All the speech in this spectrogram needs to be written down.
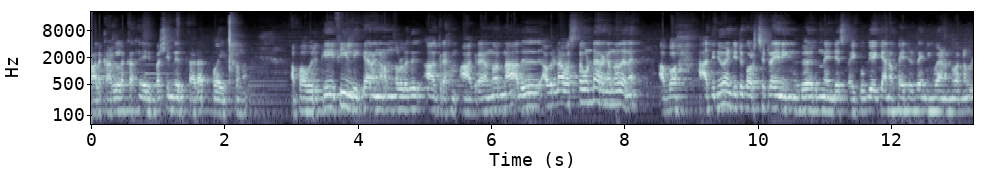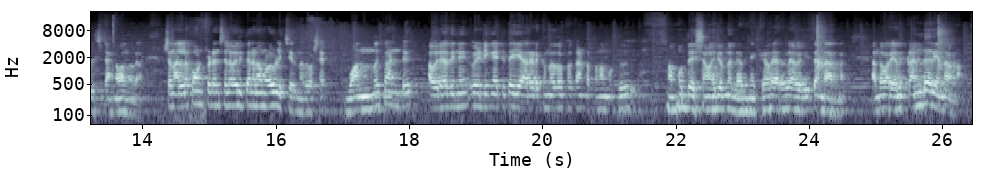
പാലക്കാടുള്ള കരിമ്പ ഷമീർക്കയുടെ വൈഫാണ് അപ്പോൾ അവർക്ക് ഈ ഫീൽഡിലേക്ക് ഇറങ്ങണം എന്നുള്ളൊരു ആഗ്രഹം. ആഗ്രഹം എന്ന് പറഞ്ഞാൽ അത് അവരുടെ അവസ്ഥ കൊണ്ട് ഇറങ്ങുന്നതാണ്. അപ്പോൾ അതിന് വേണ്ടിയിട്ട് കുറച്ച് ട്രെയിനിങ് കയറുന്നതിന്റെ സ്പൈക്ക് ഉപയോഗിക്കാനൊക്കെ ആയിട്ട് ട്രെയിനിങ് വേണമെന്ന് പറഞ്ഞ് വിളിച്ചിട്ട് അങ്ങനെ വന്നതാണ്. പക്ഷെ നല്ല കോൺഫിഡൻസ് ലെവലിൽ തന്നെ നമ്മൾ വിളിച്ചിരുന്നത്. പക്ഷെ വന്ന് കണ്ട് അവരതിന് വെഡിങ്ങായിട്ട് തയ്യാറെടുക്കുന്നതൊക്കെ കണ്ടപ്പോൾ നമുക്ക് നമ്മൾ ഉദ്ദേശമാതിരി മാതിരി ഒന്നുമല്ല. അതിനൊക്കെ വേറെ ലെവലിൽ തന്നെയായിരുന്നു. എന്താ പറയുക അത് കണ്ടറിയേണ്ട വേണം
